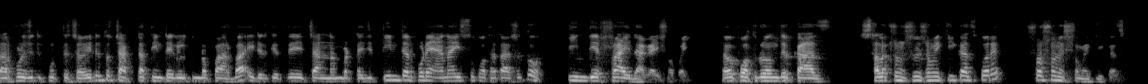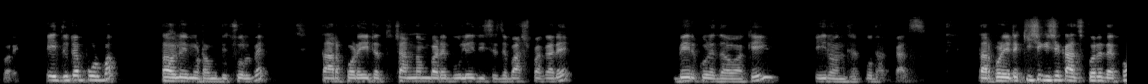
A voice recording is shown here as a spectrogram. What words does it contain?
তারপরে যদি পড়তে চাও, এটা তো চারটা, তিনটা এগুলো তোমরা পারবা। এটার ক্ষেত্রে চার নাম্বারটা যে তিনটার পরে অ্যানাইসো কথাটা আসে তো, তিন দিয়ে ফ্রাই দাগায় সবাই। তারপর পত্ররন্ধ্রের কাজ সালোক সংশ্লেষণের সময় কি কাজ করে? শ্বসনের সময় কি কাজ করে? এই দুটা পড়বা, তাহলেই মোটামুটি চলবে। তারপরে এটা তো চার নম্বরে বলেই দিছে যে বাষ্পাকারে বের করে দেওয়াকেই এই রন্ধ্রের প্রধান কাজ। তারপরে এটা কিসে কিসে কাজ করে দেখো?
